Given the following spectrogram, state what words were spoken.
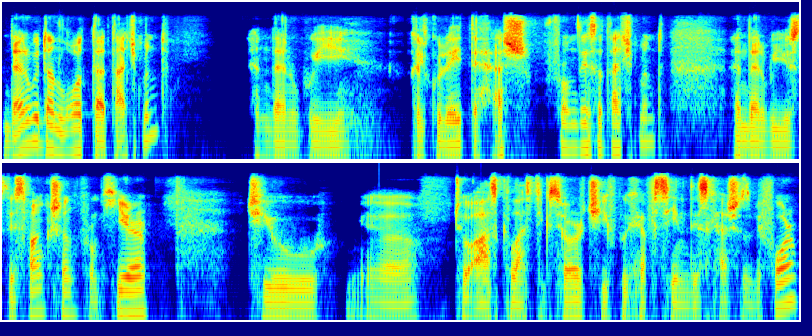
Then we download the attachment, and then we calculate the hash from this attachment. And then we use this function from here to uh, to ask Elasticsearch if we have seen these hashes before.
